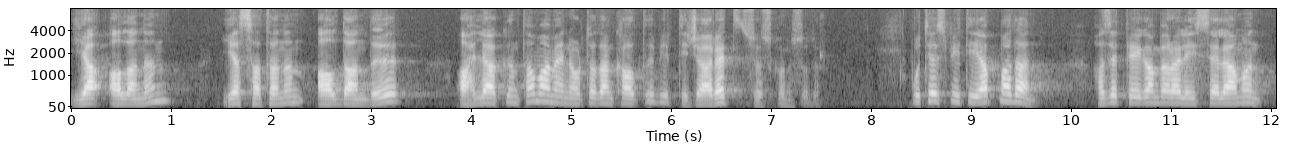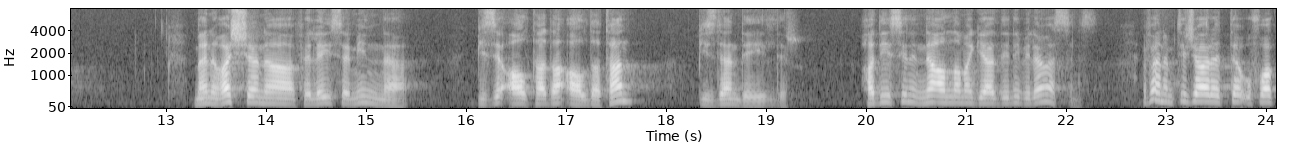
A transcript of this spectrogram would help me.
ya alanın ya satanın aldandığı, ahlakın tamamen ortadan kalktığı bir ticaret söz konusudur. Bu tespiti yapmadan Hz. Peygamber aleyhisselamın men gashşena feleyse minna bizi altada aldatan bizden değildir. Hadisinin ne anlama geldiğini bilemezsiniz. Efendim ticarette ufak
